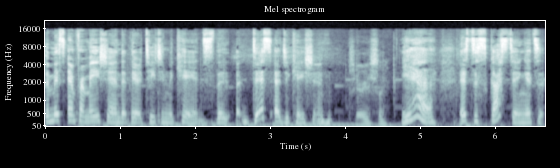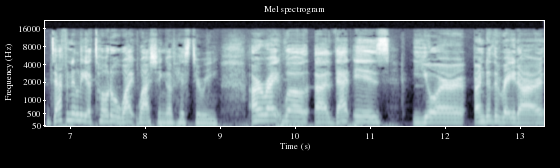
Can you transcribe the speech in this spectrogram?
the misinformation that they're teaching the kids, the uh, diseducation. Seriously. Yeah, it's disgusting. It's definitely a total whitewashing of history. All right. Well, uh, that is your under the radar.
